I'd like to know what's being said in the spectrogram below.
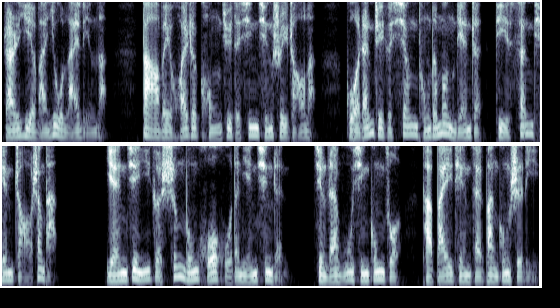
然而夜晚又来临了，大卫怀着恐惧的心情睡着了。果然，这个相同的梦连着第三天找上他。眼见一个生龙活虎的年轻人竟然无心工作，他白天在办公室里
